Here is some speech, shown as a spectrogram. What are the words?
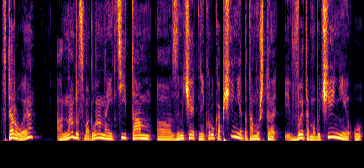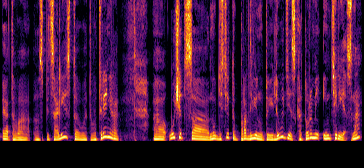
Второе, она бы смогла найти там э, замечательный круг общения, потому что в этом обучении у этого э, специалиста, у этого тренера э, учатся ну, действительно продвинутые люди, с которыми интересно.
